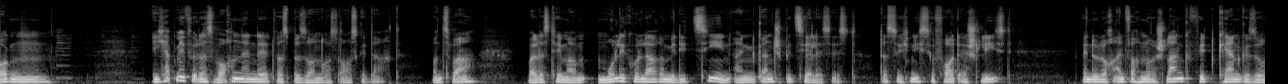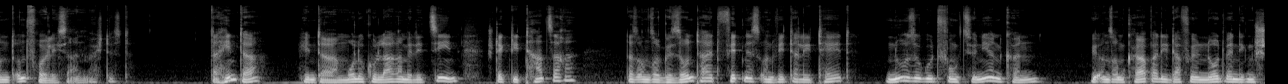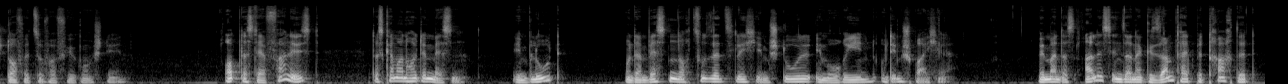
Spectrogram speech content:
Morgen. Ich habe mir für das Wochenende etwas Besonderes ausgedacht. Und zwar, weil das Thema molekulare Medizin ein ganz spezielles ist, das sich nicht sofort erschließt, wenn du doch einfach nur schlank, fit, kerngesund und fröhlich sein möchtest. Dahinter, hinter molekularer Medizin, steckt die Tatsache, dass unsere Gesundheit, Fitness und Vitalität nur so gut funktionieren können, wie unserem Körper die dafür notwendigen Stoffe zur Verfügung stehen. Ob das der Fall ist, das kann man heute messen. Im Blut und am besten noch zusätzlich im Stuhl, im Urin und im Speichel. Wenn man das alles in seiner Gesamtheit betrachtet,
